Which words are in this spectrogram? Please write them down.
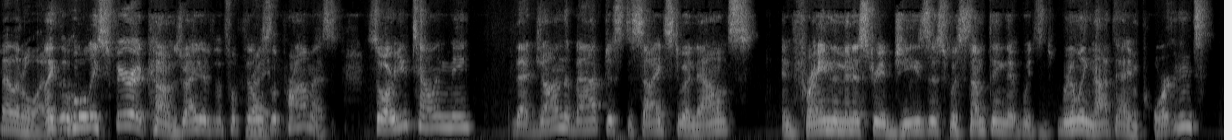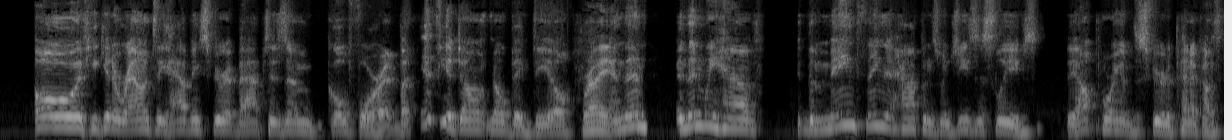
That little one. Like the Holy Spirit comes, right? It fulfills right. the promise. So are you telling me that John the Baptist decides to announce and frame the ministry of Jesus with something that was really not that important? Oh, if you get around to having spirit baptism, go for it. But if you don't, no big deal. Right. And then and then we have the main thing that happens when Jesus leaves the outpouring of the spirit of pentecost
